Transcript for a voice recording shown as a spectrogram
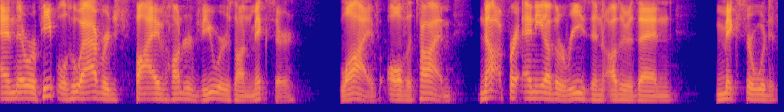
And there were people who averaged 500 viewers on Mixer live all the time, not for any other reason other than Mixer would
